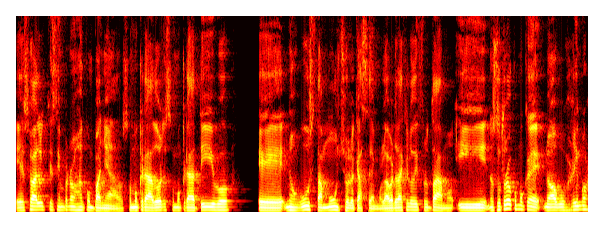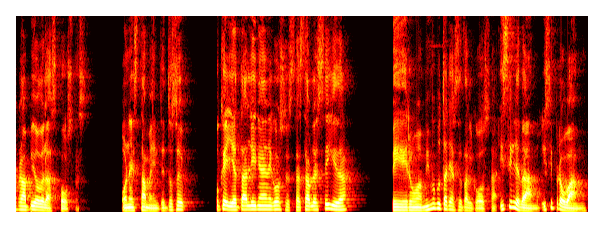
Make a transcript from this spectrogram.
Eso es algo que siempre nos ha acompañado. Somos creadores, somos creativos, eh, nos gusta mucho lo que hacemos. La verdad es que lo disfrutamos. Y nosotros como que nos aburrimos rápido de las cosas, honestamente. Entonces, ok, ya esta línea de negocio está establecida, pero a mí me gustaría hacer tal cosa. ¿Y si le damos? ¿Y si probamos?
